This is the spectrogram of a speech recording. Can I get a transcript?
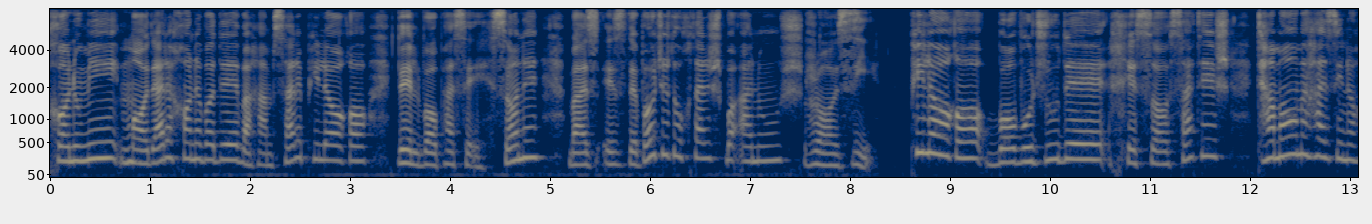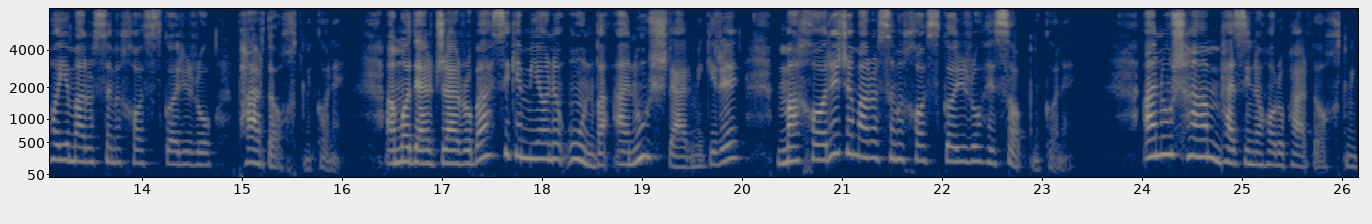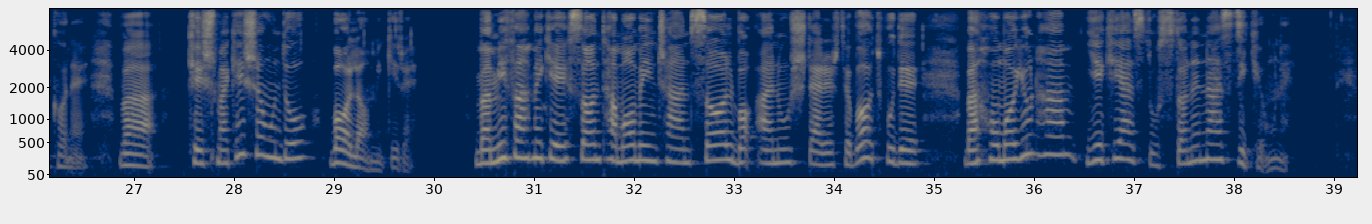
خانومی مادر خانواده و همسر پیل آقا دلواپس احسانه و از ازدواج دخترش با انوش راضیه پیل آقا با وجود خصاستش تمام هزینه های مراسم خواستگاری رو پرداخت می‌کنه. اما در جر و بحثی که میان اون و انوش در می‌گیره مخارج مراسم خواستگاری رو حساب می‌کنه. انوش هم هزینه ها رو پرداخت می‌کنه و کشمکش اون دو بالا می‌گیره. و می‌فهمه که احسان تمام این چند سال با انوش در ارتباط بوده و همایون هم یکی از دوستان نزدیک اونه.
